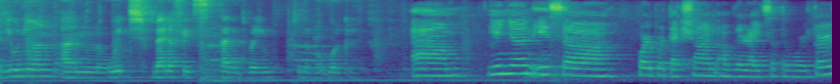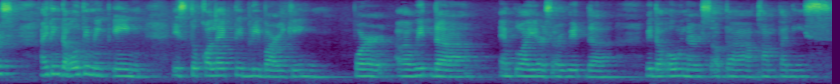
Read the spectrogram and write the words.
union and which benefits can it bring to the wo- worker? Um, union is uh, for protection of the rights of the workers. I think the ultimate aim is to collectively bargain for uh, with the employers or with the with the owners of the companies.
